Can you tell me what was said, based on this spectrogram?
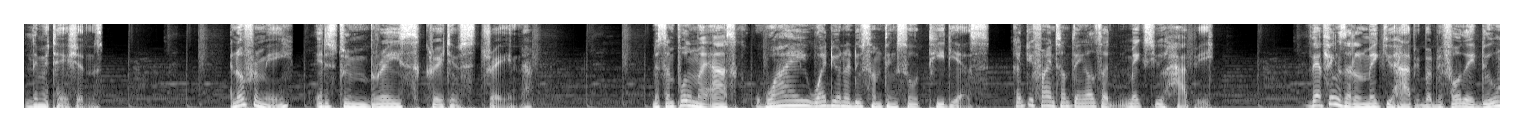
limitations? Know for me, it is to embrace creative strain. Now, some people might ask, why, why do you want to do something so tedious? Can't you find something else that makes you happy? There are things that'll make you happy, but before they do,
